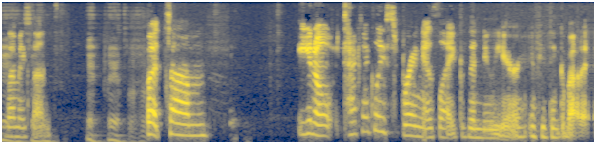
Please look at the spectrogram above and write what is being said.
Yeah, that makes so, sense. Yeah, yeah. But um, you know, technically, spring is like the new year if you think about it,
